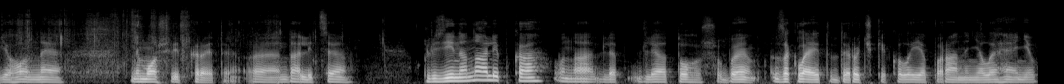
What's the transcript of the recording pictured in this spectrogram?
його не, не можеш відкрити. Е, Далі це оклюзійна наліпка, вона для, для того, щоб заклеїти дирочки, коли є поранення легенів.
